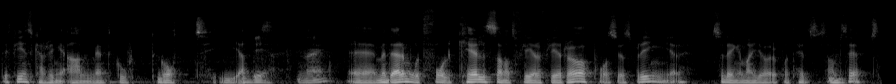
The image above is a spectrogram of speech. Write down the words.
det finns kanske inget allmänt gott, gott i att Det. Nej. Eh, Men däremot folkhälsan, att fler och fler rör på sig och springer, så länge man gör det på ett hälsosamt sätt,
